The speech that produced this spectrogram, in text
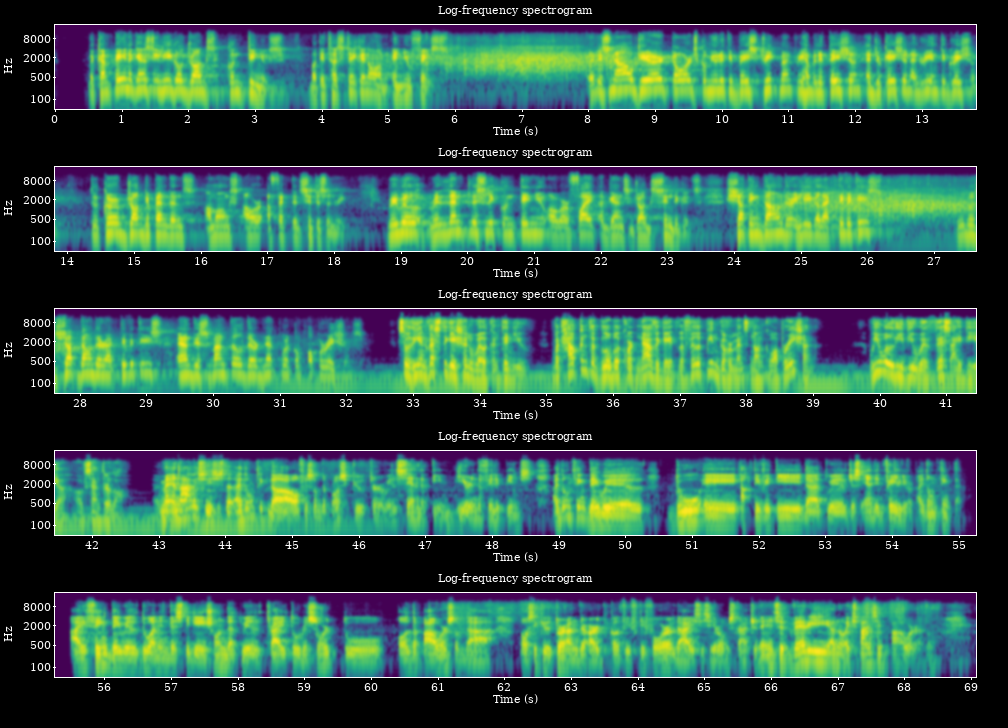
The campaign against illegal drugs continues, but it has taken on a new face. It is now geared towards community based treatment, rehabilitation, education, and reintegration to curb drug dependence amongst our affected citizenry. We will relentlessly continue our fight against drug syndicates, shutting down their illegal activities. We will shut down their activities and dismantle their network of operations. So the investigation will continue. But how can the global court navigate the Philippine government's non cooperation? We will leave you with this idea of center law. My analysis is that I don't think the Office of the Prosecutor will send a team here in the Philippines. I don't think they will do a activity that will just end in failure. I don't think that. I think they will do an investigation that will try to resort to all the powers of the prosecutor under Article 54 of the ICC Rome Statute. And it's a very ano, expansive power. Ano.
